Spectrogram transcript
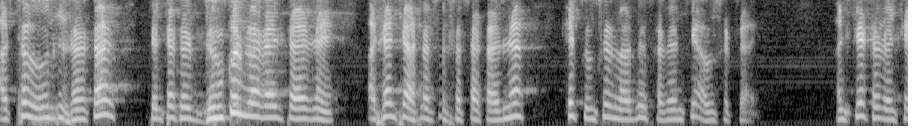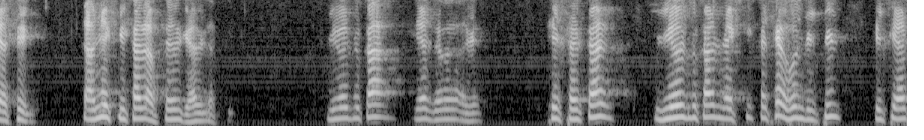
आजचं मोदी सरकार त्यांच्याकडे धुंकून बघायला तयार नाही अशांच्या हातातून सत्ता काढणं हे तुमचं माझं सगळ्यांची आवश्यकता आहे. आणि ते करायचे असेल तर अनेक निकाल आपल्याला घ्यावे लागतील. निवडणुका या जवळ आल्या हे सरकार निवडणुका नक्की कशा होऊन देतील याची आज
